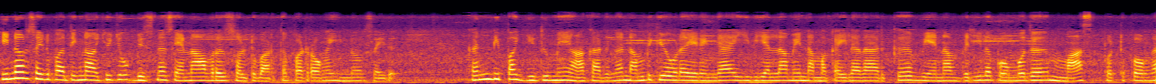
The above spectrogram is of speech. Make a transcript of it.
இன்னொரு சைடு பார்த்தீங்கன்னா ஐயோ பிஸ்னஸ் என்ன ஆகுறது சொல்லிட்டு வருத்தப்படுறவங்க இன்னொரு சைடு கண்டிப்பாக எதுவுமே ஆகாதுங்க. நம்பிக்கையோடு இருங்க. இது எல்லாமே நம்ம கையில் தான் இருக்குது வேணா வெளியில் போகும்போது மாஸ்க் போட்டுக்கோங்க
